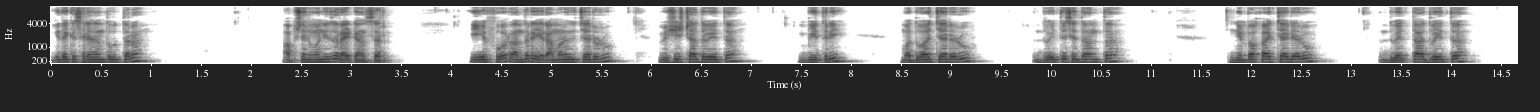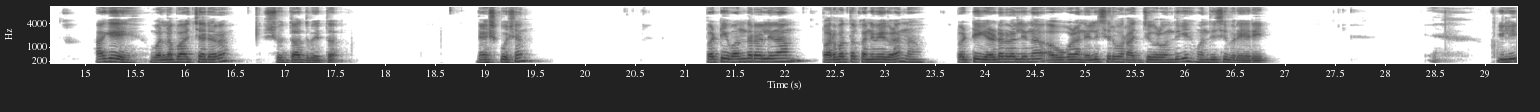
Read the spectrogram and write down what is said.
ಇದಕ್ಕೆ ಸರಿಯಾದಂಥ ಉತ್ತರ? Option one is right answer. A four ಅಂದರೆ ರಾಮಾನುಜಾಚಾರ್ಯರು ವಿಶಿಷ್ಟ ಅದ್ವೈತ ಬಿ ತ್ರೀ, ಮಧ್ವಾಚಾರ್ಯರು, ದ್ವೈತ ಸಿದ್ಧಾಂತ, ನಿಂಬಕಾಚಾರ್ಯರು, ದ್ವೈತಾದ್ವೈತ, ಹಾಗೆ ವಲ್ಲಭಾಚಾರ್ಯರ ಶುದ್ಧಾದ್ವೈತ. ನೆಕ್ಸ್ಟ್ ಕ್ವಶನ್ ಪಟ್ಟಿ ಒಂದರಲ್ಲಿನ ಪರ್ವತ ಕಣಿವೆಗಳನ್ನು ಪಟ್ಟಿ ಎರಡರಲ್ಲಿನ ಅವುಗಳ ನೆಲೆಸಿರುವ ರಾಜ್ಯಗಳೊಂದಿಗೆ ಹೊಂದಿಸಿ ಬರೆಯಿರಿ. ಇಲ್ಲಿ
